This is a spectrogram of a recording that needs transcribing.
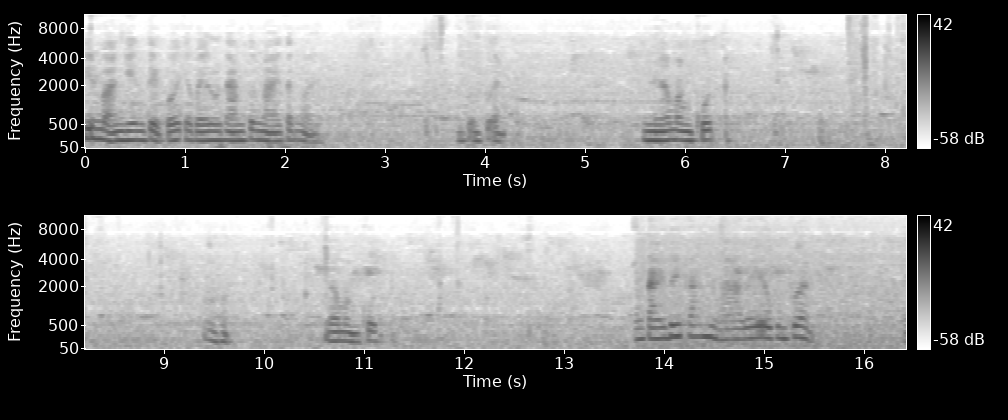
กินหวานเย็นแต่ก็จะไปรดน้ำต้นไม้สักหน่อย เพื่อนๆเนื้อมังคุดเนื้อมังคุดไปด้วยกันมาเร็วเพื่อนๆใคร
